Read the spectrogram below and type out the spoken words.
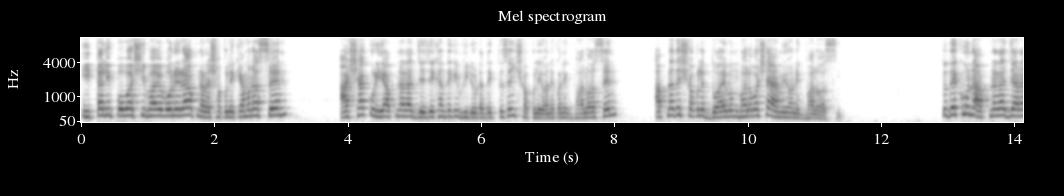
ইতালি প্রবাসী ভাই বোনেরা, আপনারা সকলে কেমন আছেন? আশা করি আপনারা যে যেখান থেকে ভিডিওটা দেখতেছেন সকলে অনেক অনেক ভালো আছেন। আপনাদের সকলের দয়া এবং ভালোবাসায় আমি অনেক ভালো আছি। তো দেখুন, আপনারা যারা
